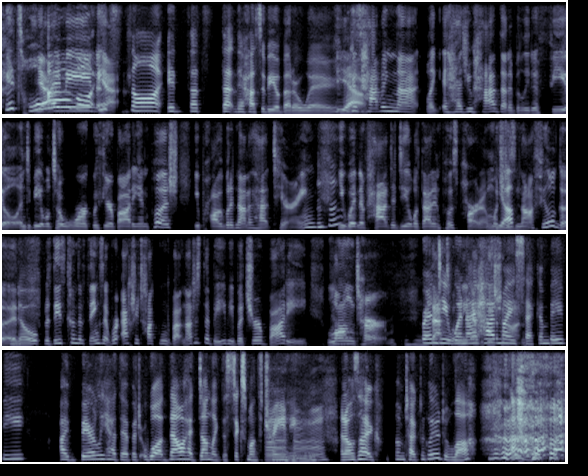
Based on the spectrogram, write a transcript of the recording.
It's Yeah. horrible. I mean, it's yeah. not. It that's that. There has to be a better way. Yeah. Because having that, like, had you had that ability to feel and to be able to work with your body and push, you probably would not have had tearing. Mhm. You wouldn't have had to deal with that in postpartum, which Yep. does not feel good. Nope. But these kinds of things that we're actually talking about, not just the baby, but your body long term. That's Brandi, what we when I had my on. second baby, I barely had the epidural. Well, now I had done like the six month training, Mhm. and I was like, I'm technically a doula.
